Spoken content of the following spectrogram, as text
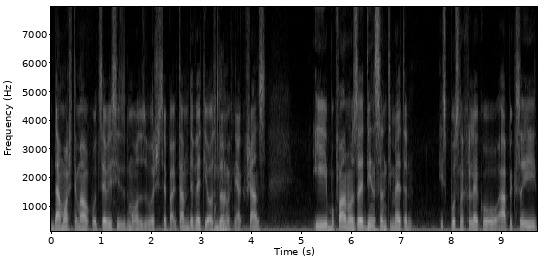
дам още малко от себе си, за да мога да завърши все пак. Там 9 и 8 Да. имах някакъв шанс. И буквално за един сантиметр изпуснах леко апекса и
